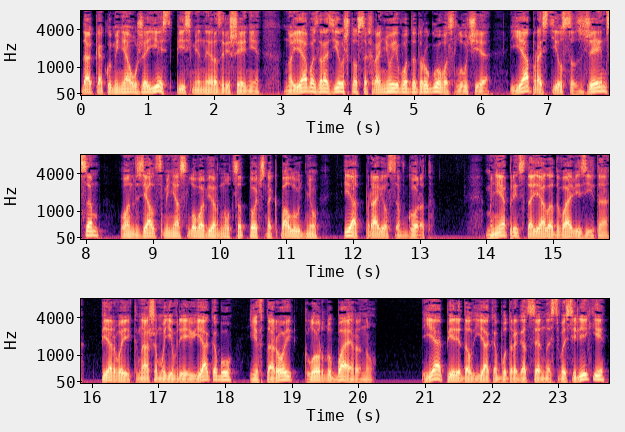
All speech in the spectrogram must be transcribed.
так как у меня уже есть письменное разрешение, но я возразил, что сохраню его до другого случая. Я простился с Джеймсом, он взял с меня слово вернуться точно к полудню и отправился в город. Мне предстояло два визита. Первый к нашему еврею Якобу и второй к лорду Байрону. Я передал Якобу драгоценность Василики,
